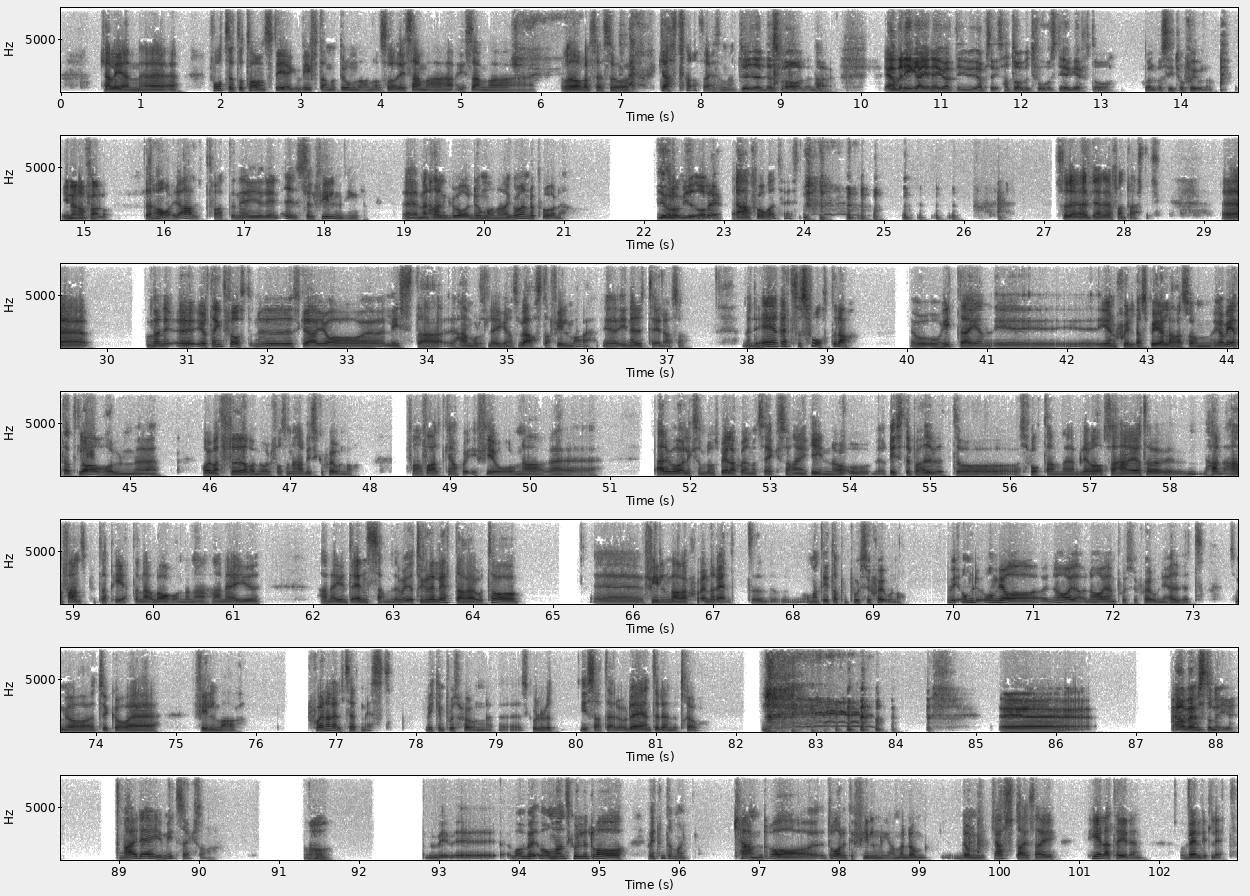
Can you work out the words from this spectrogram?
Carlén eh, fortsätter ta en steg, viftar mot domaren och så i samma, i samma rörelse så kastar han sig som en... Döende svanen där. Ja men det grejen är ju att det är ju, ja, precis, han tar väl två steg efter själva situationen innan han faller. Den har ju allt för att den är ju det är en usel filmning. Eh, men han går, domarna går ändå på det. Ja, de gör det? Ja, han får utvisning. så det, den är fantastisk. Eh, men eh, jag tänkte först, nu ska jag eh, lista handbollsligans värsta filmare eh, i nutid alltså. Men det är rätt så svårt det där. Att hitta en, enskilda spelare som, jag vet att Larholm har varit föremål för sådana här diskussioner. Framförallt kanske i fjol när Ja, det var liksom de spelade 7 mot 6 och han gick in och, och riste på huvudet och, så fort han eh, blev rörd. Så han, jag tror, han, han fanns på tapeten där, Laron, men han, han, är ju, han är ju inte ensam. Jag tycker det är lättare att ta eh, filmare generellt eh, om man tittar på positioner. Om, om jag, nu, har jag, nu har jag en position i huvudet som jag tycker eh, filmar generellt sett mest. Vilken position eh, skulle du gissa att det och det är inte den du tror. eh, ja, vänsternio. Nej, det är ju mittsexorna. Ja. Om man skulle dra, jag vet inte om man kan dra, dra det till filmningar men de, de kastar sig hela tiden väldigt lätt.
